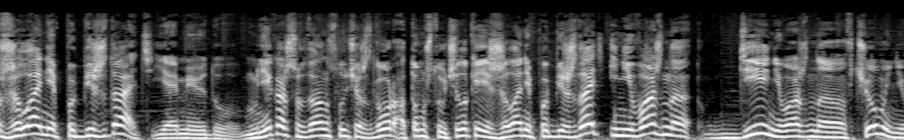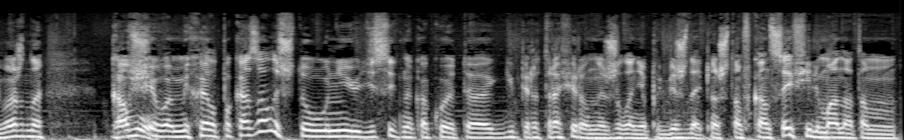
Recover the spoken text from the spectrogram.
желание побеждать, я имею в виду, мне кажется, в данном случае разговор о том, что у человека есть желание побеждать, и неважно где, неважно в чем, и неважно кого. Вообще вам, Михаил, показалось, что у нее действительно какое-то гипертрофированное желание побеждать? Потому что там в конце фильма она там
